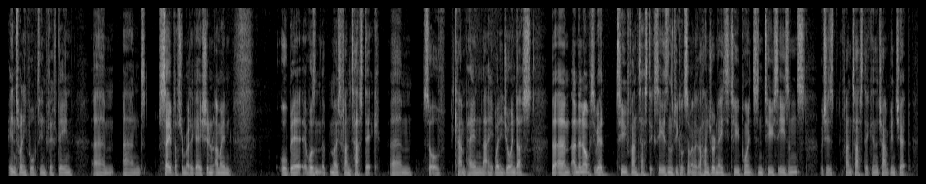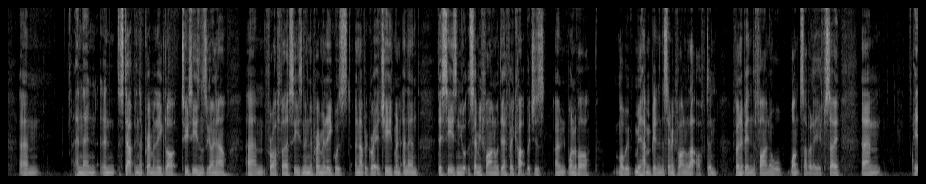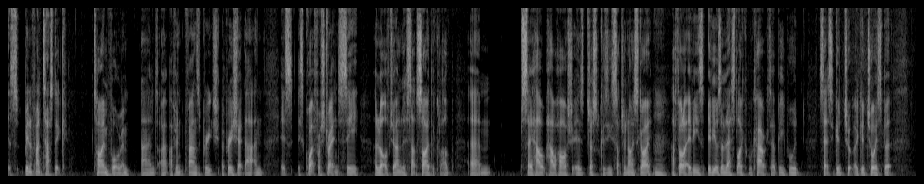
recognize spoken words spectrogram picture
in 2014-15 um, and saved us from relegation. I mean, albeit it wasn't the most fantastic um, sort of campaign that he, when he joined us. But um, and then obviously we had two fantastic seasons. We got something like 182 points in two seasons, which is fantastic in the championship. Um, and then and to step in the Premier League lot two seasons ago now um, for our first season in the Premier League was another great achievement. And then this season you got the semi final of the FA Cup, which is one of our well we we haven't been in the semi final that often. We've only been in the final once, I believe. So um, it's been a fantastic time for him, and I, I think fans appreciate appreciate that. And it's it's quite frustrating to see a lot of journalists outside the club um, say how, how harsh it is just because he's such a nice guy. Mm. I feel like if he's if he was a less likable character, people would say it's a good cho- a good choice. But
